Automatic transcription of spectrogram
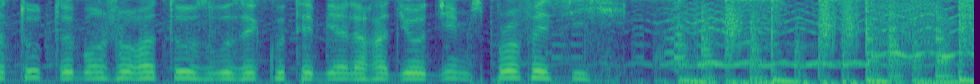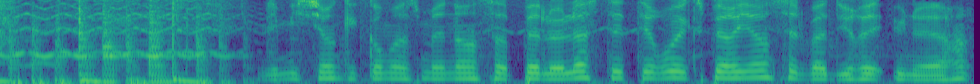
À toutes, bonjour à tous, vous écoutez bien la radio James Prophecy. L'émission qui commence maintenant s'appelle Last Hetero Experience, elle va durer une heure.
